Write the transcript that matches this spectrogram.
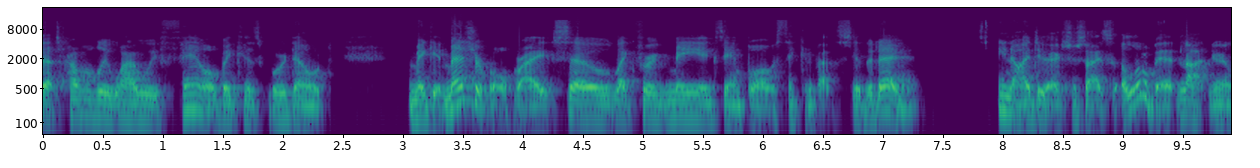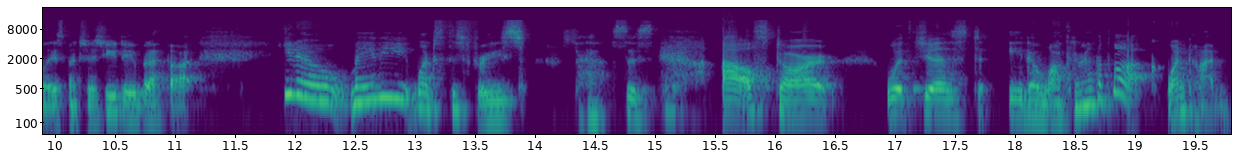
that's probably why we fail because we don't make it measurable, right? So, like for me, example, I was thinking about this the other day. You know, I do exercise a little bit, not nearly as much as you do, but I thought, you know, maybe once this freeze passes, I'll start with just, you know, walking around the block one time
